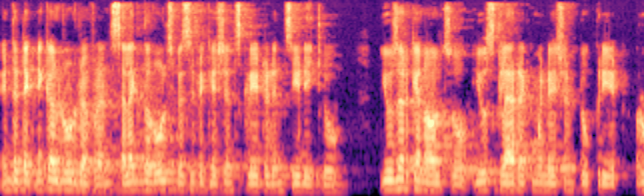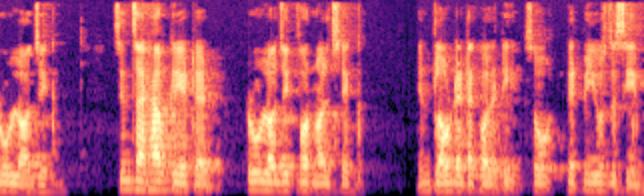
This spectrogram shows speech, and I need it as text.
In the technical rule reference, select the rule specifications created in CDQ. User can also use CLAIRE recommendation to create rule logic. Since I have created rule logic for null check in cloud data quality, so let me use the same.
